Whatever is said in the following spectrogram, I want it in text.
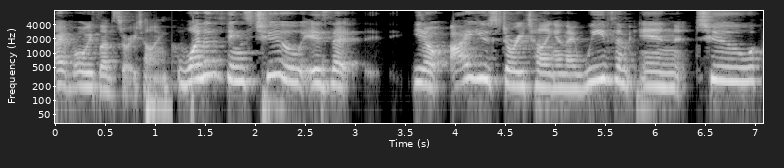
I've always loved storytelling. One of the things too is that you know I use storytelling and I weave them in to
